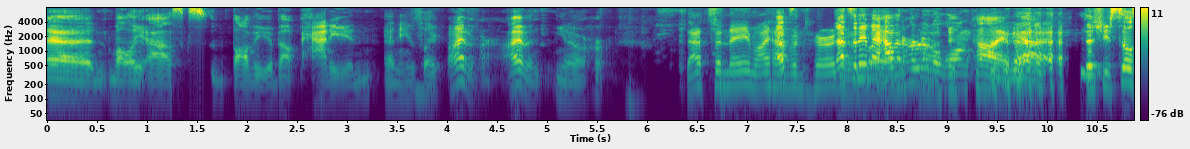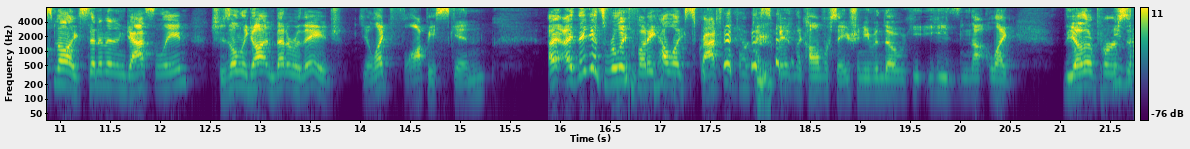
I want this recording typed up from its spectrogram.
and Molly asks Bobby about Patty, and and he's like, I haven't, I haven't, you know, heard. That's a name I haven't heard. That's a in a name I haven't long heard in a long time. Yeah. Does she still smell like cinnamon and gasoline? She's only gotten better with age. Do you like floppy skin? I, I think it's really funny how like Scratch will participate in the conversation, even though he, he's not like the other person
